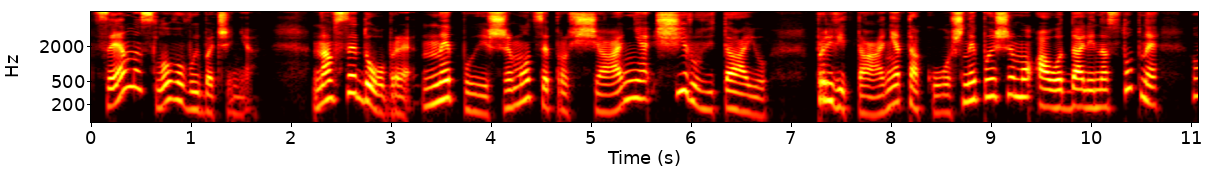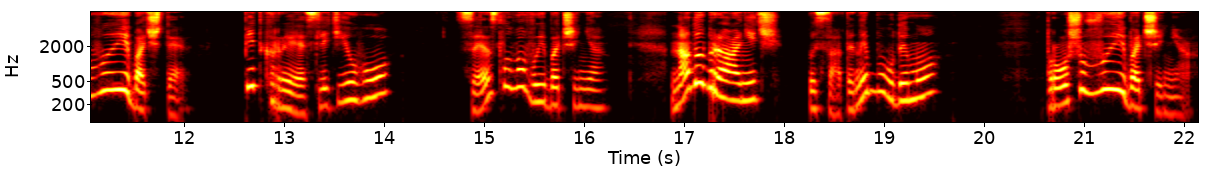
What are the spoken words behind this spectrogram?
Це в нас слово вибачення. На все добре не пишемо, це прощання, щиро вітаю. Привітання також не пишемо, а от далі наступне вибачте. Підкресліть його. Це слова вибачення. На добраніч писати не будемо. Прошу вибачення.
